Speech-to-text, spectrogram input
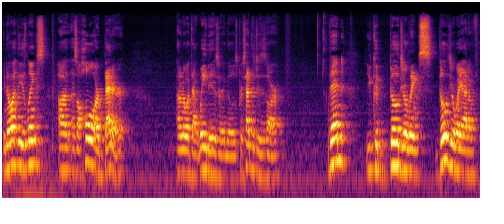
you know what, these links uh, as a whole are better. I don't know what that weight is or those percentages are. Then you could build your links, build your way out of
